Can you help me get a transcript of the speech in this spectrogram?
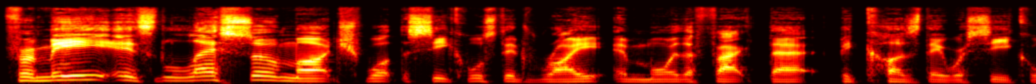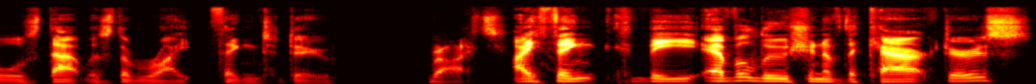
for me, it's less so much what the sequels did right, and more the fact that because they were sequels, that was the right thing to do. Right. I think the evolution of the characters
